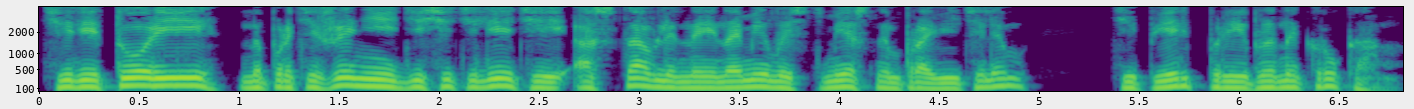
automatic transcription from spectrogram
Территории, на протяжении десятилетий оставленные на милость местным правителям, теперь прибраны к рукам.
